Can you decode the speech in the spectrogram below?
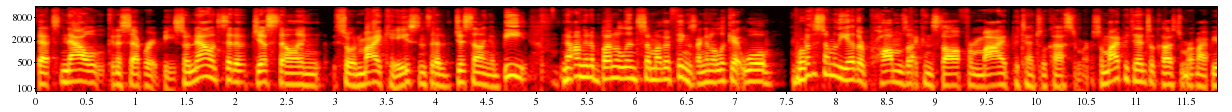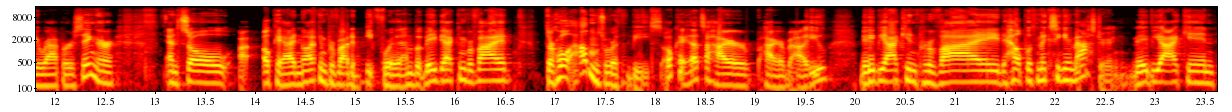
that's now going to separate me. So now instead of just selling, so in my case, instead of just selling a beat, now I'm going to bundle in some other things. I'm going to look at, well, what are some of the other problems I can solve for my potential customer? So my potential customer might be a rapper or singer. And so, uh, okay, I know I can provide a beat for them, but maybe I can provide their whole album's worth of beats. Okay, that's a higher higher value. Maybe I can provide help with mixing and mastering. Maybe I can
